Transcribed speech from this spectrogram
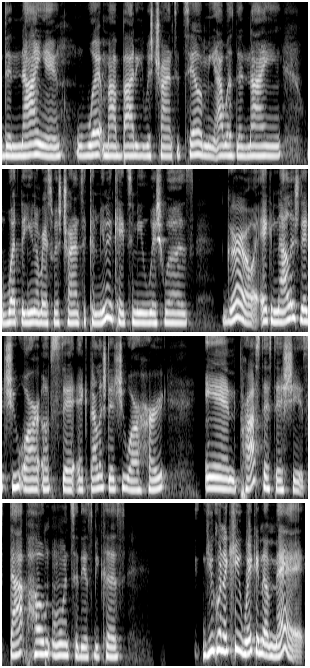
denying what my body was trying to tell me. I was denying what the universe was trying to communicate to me, which was, girl, acknowledge that you are upset, acknowledge that you are hurt, and process that shit. Stop holding on to this because you're gonna keep waking up mad.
